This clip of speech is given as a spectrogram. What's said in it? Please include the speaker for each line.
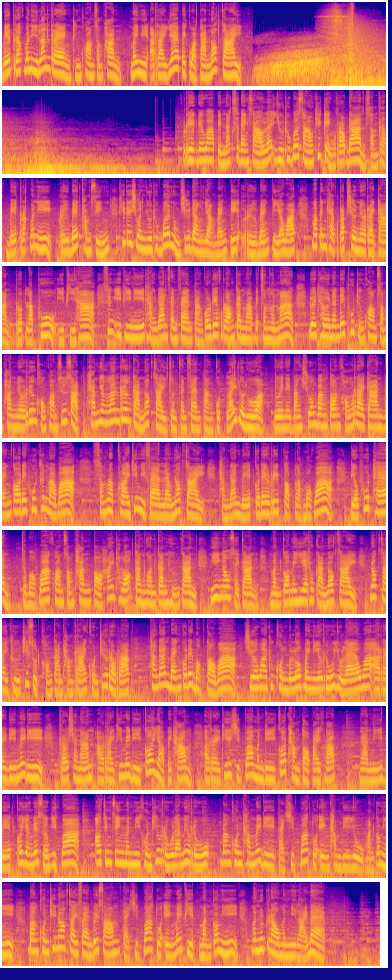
Speaker 1: เบสรักวนีลั่นแรงถึงความสัมพันธ์ ไม่มีอะไรแย่ไปกว่าการนอกใจ เรียกได้ว่าเป็นนักแสดงสาวและยูทูบเบอร์สาวที่เก่งรอบด้านสำหรับเบสรักวณีหรือเบสคำสิงที่ได้ชวนยูทูบเบอร์หนุ่มชื่อดังอย่างแบงค์ปิ หรือแบงค์ปิยวัฒน์มาเป็นแขกรับเชิญในรายการรถลับผู้ EP 5 ซึ่ง EP นี้ทางด้านแฟนๆ ต่างก็เรียกร้องกันมาเป็นจำนวนมาก โดยเธอนั้นได้พูดถึงความสัมพันธ์ในเรื่องของความซื่อสัตย์แถมยังลั่นเรื่องการนอกใจจนแฟนๆ ต่างกดไลค์รัวๆ โดยในบางช่วงบางตอนของรายการแบงก์ก็ได้พูดขึ้นมาว่า สำหรับใครที่มีแฟนแล้วนอกใจ ทางด้านเบสก็ได้รีบตอบกลับบอกว่า เดี๋ยวพูดแทน จะบอกว่าความสัมพันธ์ต่อให้ทะเลาะกันงอนกันหึงกัน งี่เง่าใส่กัน มันก็ไม่เฮี้ยเท่าการนอกใจ นอกใจคือที่สุดของการทำร้ายคนที่เรารักทางด้านแบงก์ก็ได้บอกต่อว่า เชื่อว่าทุกคนบนโลกใบนี้รู้อยู่แล้วว่าอะไรดีไม่ดี เพราะฉะนั้นอะไรที่ไม่ดีก็อย่าไปทำอะไรที่คิดว่ามันดีก็ทำต่อไปครับ งานนี้เบสก็ยังได้เสริมอีกว่า เอาจริง ๆ มันมีคนที่รู้และไม่รู้ บางคนทำไม่ดีแต่คิดว่าตัวเองทำดีอยู่มันก็มี บางคนที่นอกใจแฟนด้วยซ้ำแต่คิดว่าตัวเองไม่ผิดมันก็มี มนุษย์เรามันมีหลายแบบ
